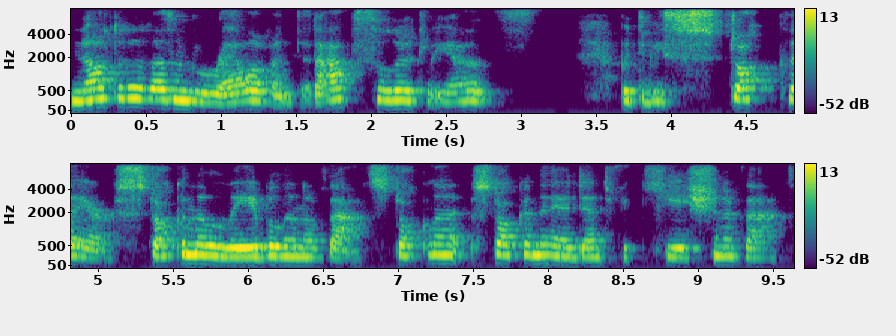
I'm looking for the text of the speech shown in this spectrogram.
not that it isn't relevant, it absolutely is. But to be stuck there, stuck in the labeling of that, stuck in, stuck in the identification of that,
